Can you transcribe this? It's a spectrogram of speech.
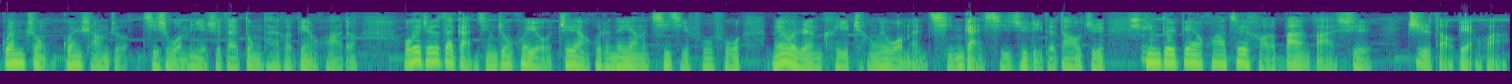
观众、观赏者，其实我们也是在动态和变化的。我会觉得在感情中会有这样或者那样的起起伏伏，没有人可以成为我们情感戏剧里的道具。应对变化最好的办法是制造变化。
